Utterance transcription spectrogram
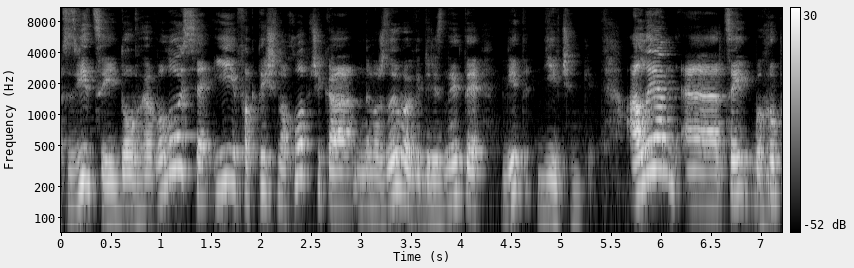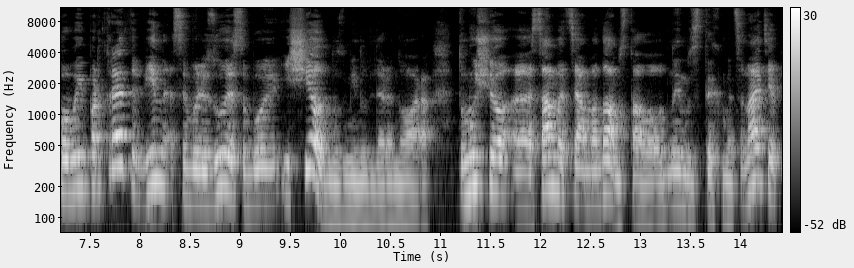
звідси і довге волосся, і фактично хлопчика неможливо відрізнити від дівчинки. Але цей груповий портрет він символізує собою іще одну зміну для Ренуара тому що е, саме ця мадам стала одним з тих меценатів,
